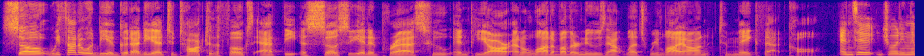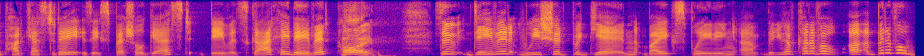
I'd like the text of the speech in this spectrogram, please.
So, we thought it would be a good idea to talk to the folks at the Associated Press, who NPR and a lot of other news outlets rely on to make that call. And so joining the podcast today is a special guest, David Scott. Hey, David. Hi. So, David, we should begin by explaining um, that you have kind of a, a bit of a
